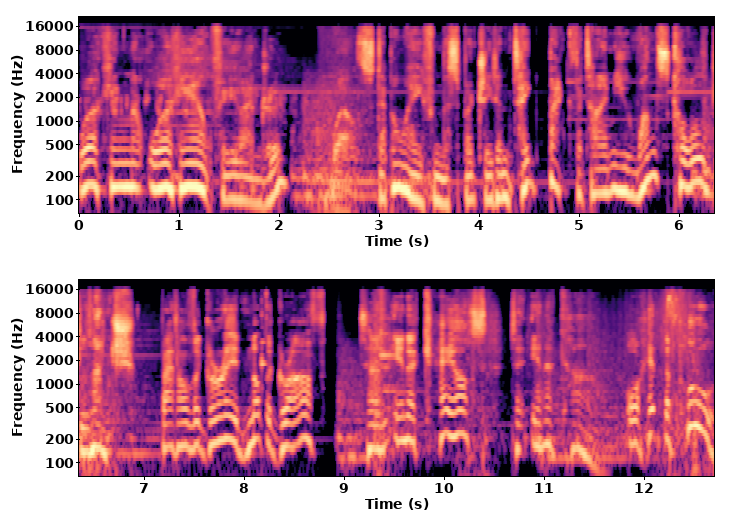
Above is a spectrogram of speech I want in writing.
Working not working out for you, Andrew? Well, step away from the spreadsheet and take back the time you once called lunch. Battle the grid, not the graph. Turn inner chaos to inner calm. Or hit the pool.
